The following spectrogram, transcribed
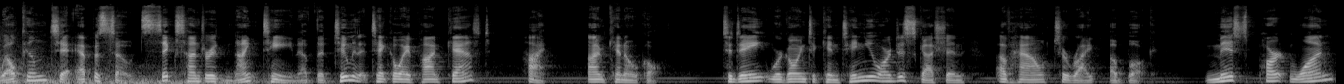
Welcome to episode 619 of the Two Minute Takeaway Podcast. Hi, I'm Ken Okel. Today we're going to continue our discussion of how to write a book. Miss part one?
